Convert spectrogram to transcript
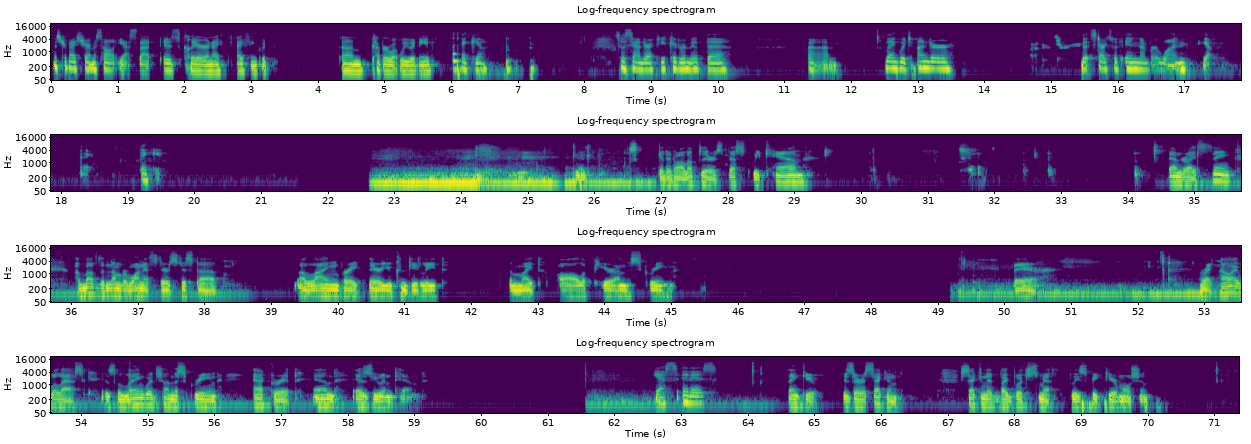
Mr. Vice Chair, Ms. Hall, yes, that is clear and I, I think would um, cover what we would need. Thank you. So Sandra, if you could remove the um, language under, under three. that starts with in number one. Yep. There. Thank you. Okay, let's get it all up there as best we can. Sandra, I think above the number one, if there's just a, a line break there, you can delete. It might all appear on the screen. There. All right, now I will ask, is the language on the screen accurate and as you intend? Yes, it is. Thank you. Is there a second? Seconded by Butch Smith. Please speak to your motion.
